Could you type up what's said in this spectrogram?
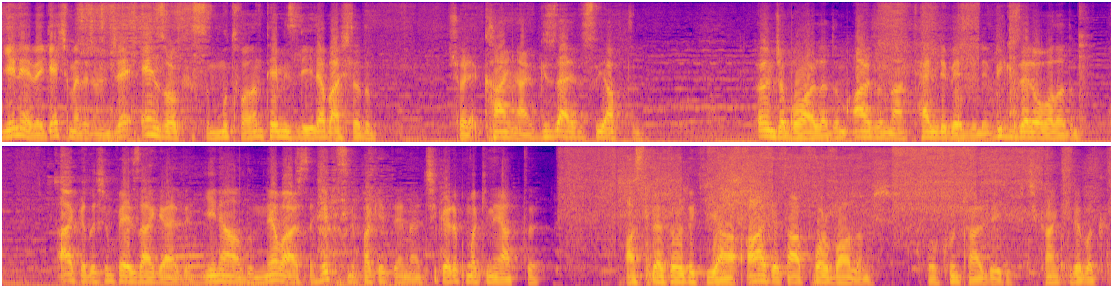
Yeni eve geçmeden önce en zor kısım mutfağın temizliğiyle başladım. Şöyle kaynar güzel bir su yaptım. Önce buharladım ardından telli bezle bir güzel ovaladım. Arkadaşım Feyza geldi. Yeni aldığım ne varsa hepsini paketlerinden çıkarıp makineye attı. Aspiratördeki yağ adeta por bağlamış. Korkunç haldeydik. Çıkan kire bakın.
